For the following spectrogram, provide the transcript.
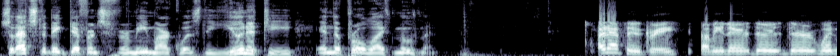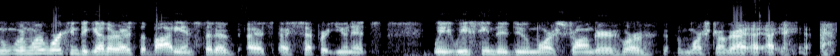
So that's the big difference for me, Mark, was the unity in the pro life movement. I'd have to agree. I mean, they're they're they're when when we're working together as the body instead of as, as separate units, we we seem to do more stronger or more stronger. I, I,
